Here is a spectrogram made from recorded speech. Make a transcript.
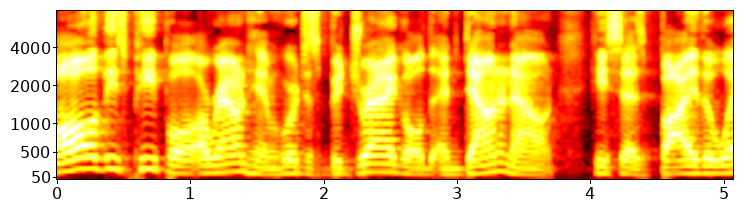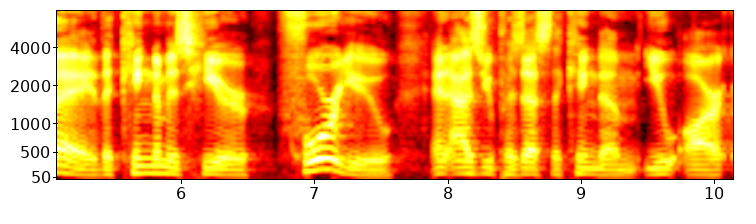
All these people around him who are just bedraggled and down and out, he says, By the way, the kingdom is here for you. And as you possess the kingdom, you are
